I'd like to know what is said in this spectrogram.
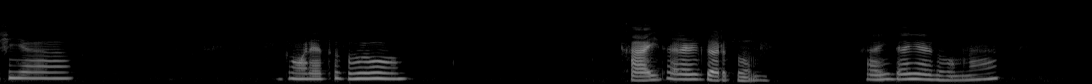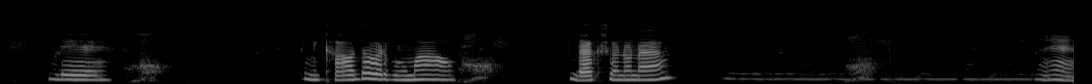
রসিয়া তোমার এত ঘুম। খাই দাঁড়াই আর ঘুম? খাই দাই আর ঘুম না? রে তুমি খাওয়া দাও আর ঘুমাও। ডাক শোনো না। হ্যাঁ।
